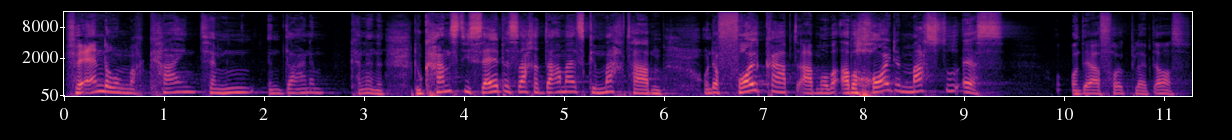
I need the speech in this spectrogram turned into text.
Veränderung macht kein Termin in deinem Kalender. Du kannst dieselbe Sache damals gemacht haben und Erfolg gehabt haben, aber, aber heute machst du es und der Erfolg bleibt aus.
